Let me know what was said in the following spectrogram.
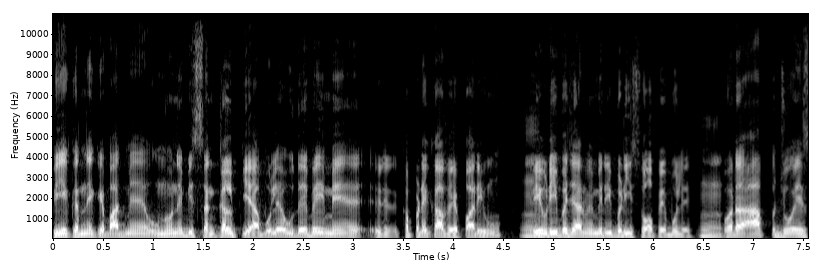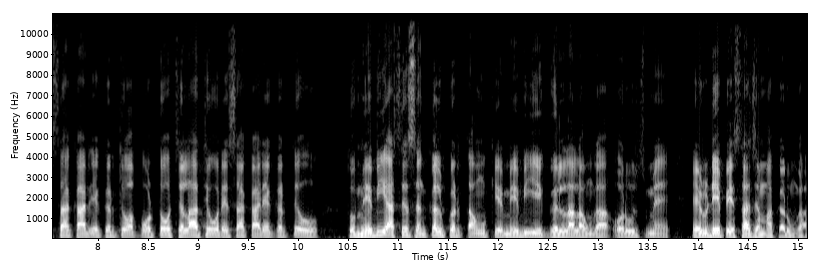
पे करने के बाद में उन्होंने भी संकल्प किया बोले उदय भाई मैं कपड़े का व्यापारी हूँ। रेवड़ी बाज़ार में मेरी बड़ी शॉप है बोले। और आप जो ऐसा कार्य करते हो आप ऑटो चलाते हो और ऐसा कार्य करते हो तो मैं भी आज से संकल्प करता हूँ कि मैं भी एक गल्ला लाऊंगा और उसमें एवरीडे पैसा जमा करूंगा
